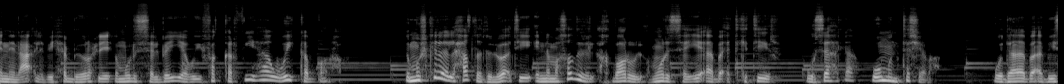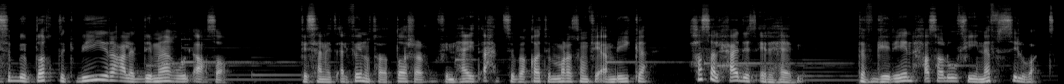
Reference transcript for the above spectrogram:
إن العقل بيحب يروح للأمور السلبية ويفكر فيها ويكبرها. المشكلة اللي حصلت دلوقتي إن مصادر الأخبار والأمور السيئة بقت كتير وسهلة ومنتشرة وده بقى بيسبب ضغط كبير على الدماغ والأعصاب. في سنة 2013 وفي نهاية أحد سباقات الماراثون في أمريكا حصل حادث إرهابي. تفجيرين حصلوا في نفس الوقت.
